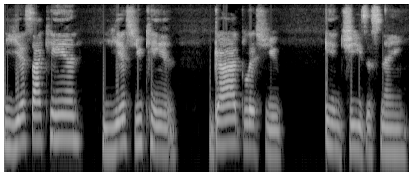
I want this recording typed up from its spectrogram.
Yes, I can. Yes, you can. God bless you. In Jesus' name.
